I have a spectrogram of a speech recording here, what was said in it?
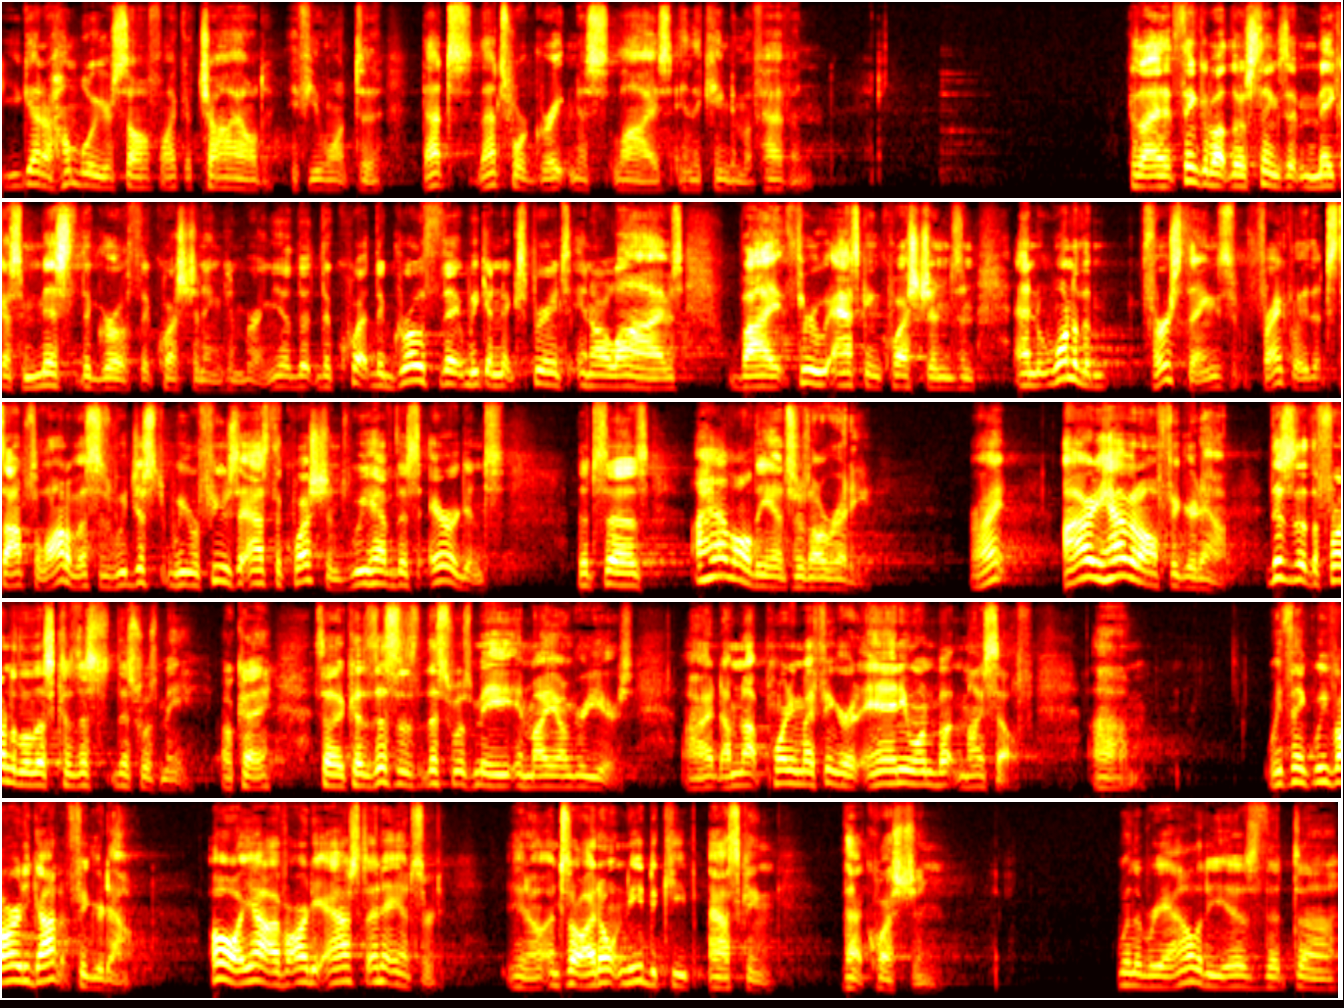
you got to humble yourself like a child if you want to. That's that's where greatness lies in the kingdom of heaven. Because I think about those things that make us miss the growth that questioning can bring. You know, the, the, the, growth that we can experience in our lives by through asking questions. And, and one of the first things, frankly, that stops a lot of us is we just we refuse to ask the questions. We have this arrogance that says, I have all the answers already, right? I already have it all figured out. This is at the front of the list because this, this was me, okay? So because this, is, this was me in my younger years, all right? I'm not pointing my finger at anyone but myself. Um, we think we've already got it figured out. Oh, yeah, I've already asked and answered. You know, and so I don't need to keep asking that question. When the reality is that uh,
